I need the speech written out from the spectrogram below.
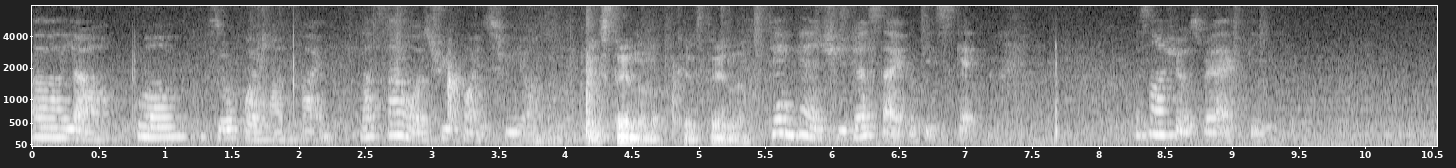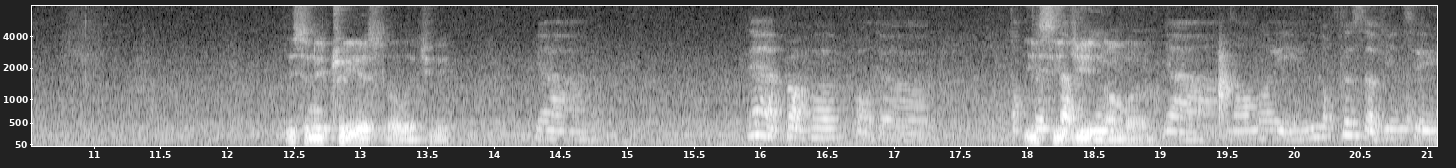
Uh, yeah, poor 0.15. Last time was 3.3 or. Can stand or not? Can stand uh? Can, can, she just like a bit scared. Just now she was very active. This only three years old actually. Yeah. Then I brought her for the Dr. ECG Sabin. normal. Yeah, normally. Dr. Sabin say,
